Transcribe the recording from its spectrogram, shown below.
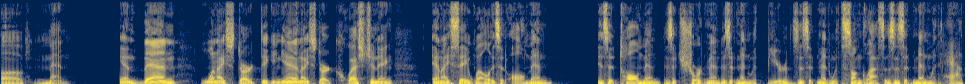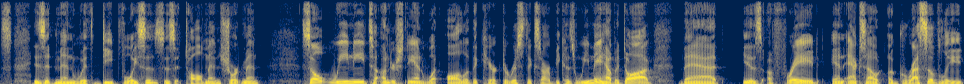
of men. And then when I start digging in, I start questioning and I say, well, is it all men? Is it tall men? Is it short men? Is it men with beards? Is it men with sunglasses? Is it men with hats? Is it men with deep voices? Is it tall men, short men? So we need to understand what all of the characteristics are because we may have a dog that is afraid and acts out aggressively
